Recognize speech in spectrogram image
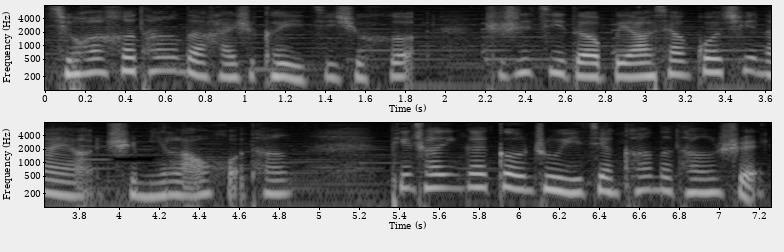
喜欢喝汤的还是可以继续喝，只是记得不要像过去那样痴迷老火汤。平常应该更注意健康的汤水，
